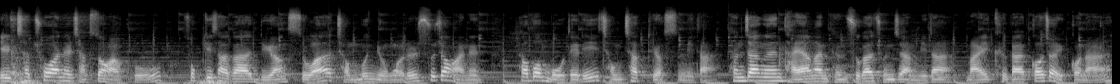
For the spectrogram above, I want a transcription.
1차 초안을 작성하고 속기사가 뉘앙스와 전문 용어를 수정하는 협업 모델이 정착되었습니다. 현장은 다양한 변수가 존재합니다. 마이크가 꺼져 있거나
